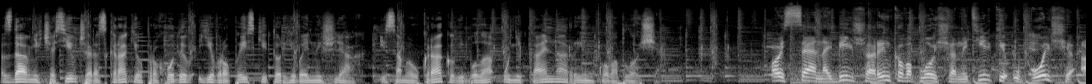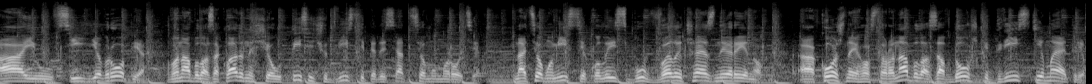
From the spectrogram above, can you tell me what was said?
З давніх часів через Краків проходив європейський торгівельний шлях, і саме у Кракові була унікальна ринкова площа. Ось це найбільша ринкова площа не тільки у Польщі, а й у всій Європі. Вона була закладена ще у 1257 році. На цьому місці колись був величезний ринок. Кожна його сторона була завдовжки 200 метрів.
